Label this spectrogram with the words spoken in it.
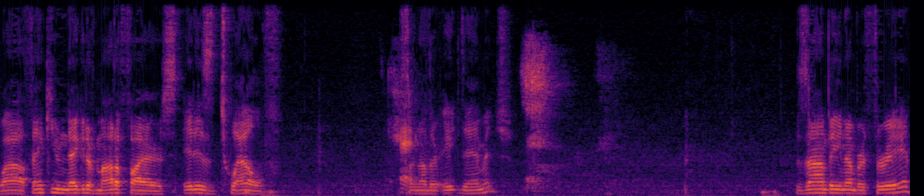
Wow, thank you negative modifiers. It is 12. Okay. So another 8 damage. Zombie number 3.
